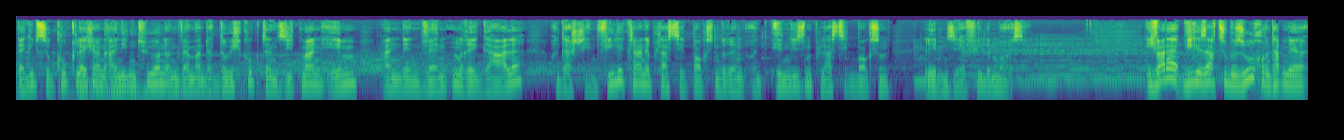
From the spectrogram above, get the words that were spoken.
da gibt es so Gucklöcher an einigen Türen und wenn man da durchguckt, dann sieht man eben an den Wänden Regale und da stehen viele kleine Plastikboxen drin und in diesen Plastikboxen leben sehr viele Mäuse. Ich war da, wie gesagt, zu Besuch und habe mir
